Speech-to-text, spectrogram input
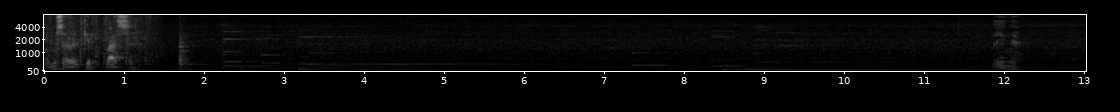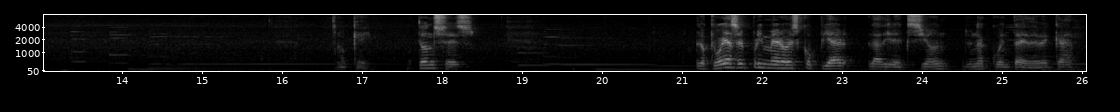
Vamos a ver qué pasa. Venga. Ok, entonces, lo que voy a hacer primero es copiar la dirección de una cuenta de DBK.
